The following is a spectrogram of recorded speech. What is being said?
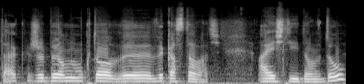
tak? Żeby on mógł to y, wykastować. A jeśli idą w dół,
